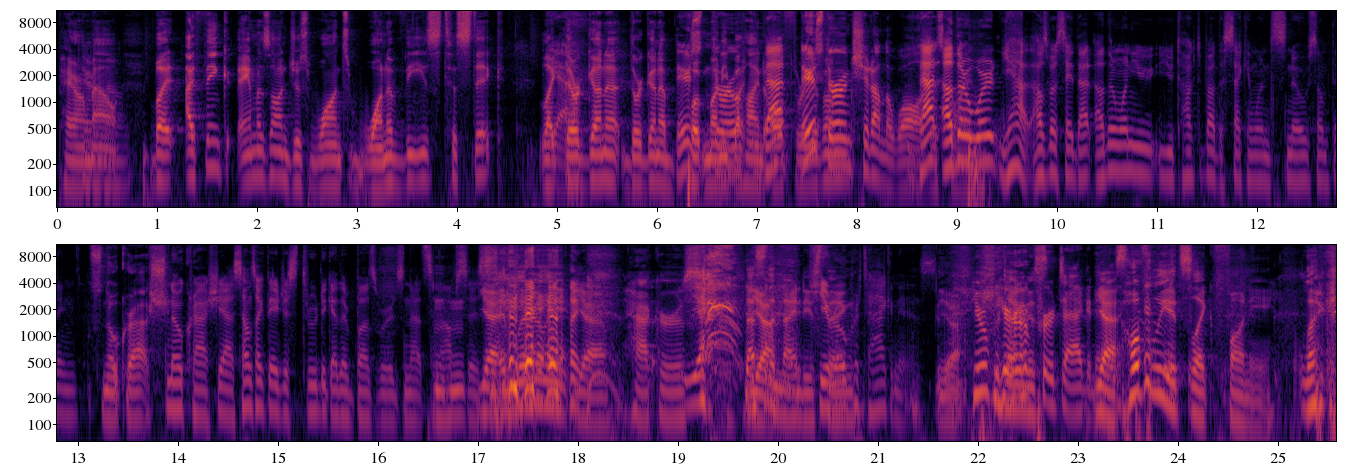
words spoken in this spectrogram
Paramount. Paramount. But I think Amazon just wants one of these to stick. Like Yeah. they're gonna they're gonna There's put money throw- behind that- all 3 There's of them. throwing shit on the wall. at that this other point. word, yeah, I was about to say that other one you you talked about. The second one, snow something, Snow Crash. snow crash. Yeah, sounds like they just threw together buzzwords in that synopsis. Yeah, it literally. Like, yeah, hackers. Yeah. that's Yeah. the '90s Hero thing. protagonist. Yeah. Hero Hero protagonist. protagonist. Yeah, hopefully it's like funny. Like,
